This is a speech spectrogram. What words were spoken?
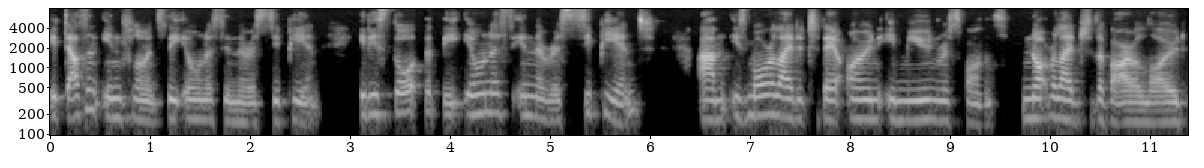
it doesn't influence the illness in the recipient it is thought that the illness in the recipient um, is more related to their own immune response, not related to the viral load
